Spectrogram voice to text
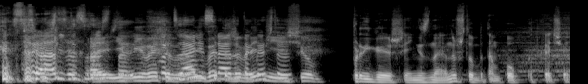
сразу ты А и, просто... и в это, же время еще прыгаешь, я не знаю, ну, чтобы там поп подкачать.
